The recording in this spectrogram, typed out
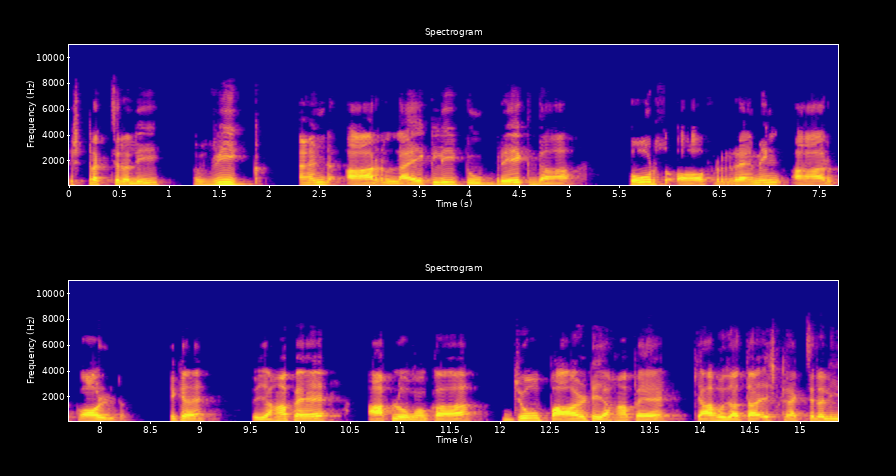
structurally weak and are likely to break the force of ramming are called. ठीक है? तो यहाँ पे आप लोगों का जो पार्ट यहाँ पे क्या हो जाता है? स्ट्रक्चरली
